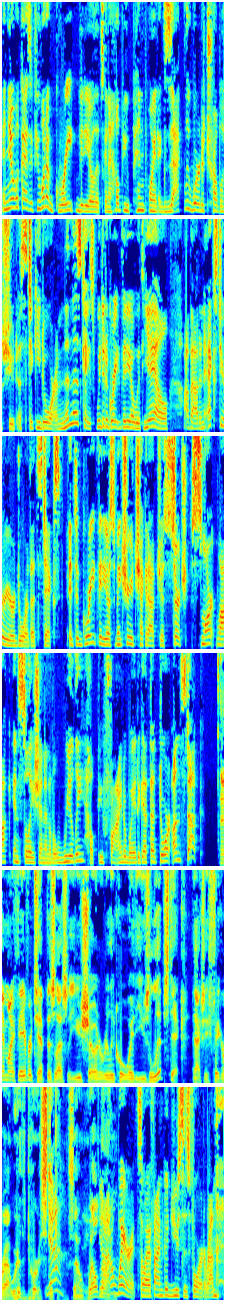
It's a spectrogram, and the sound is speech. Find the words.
And you know what, guys? If you want a great video that's going to help you pinpoint exactly where to troubleshoot a sticky door, and in this case, we did a great video with Yale about an exterior door that sticks. It's a great video, so make sure you check it out. Just search Smart Lock Installation, and it'll really help you find a way to get that door unstuck. And my favorite tip is Leslie, you showed a really cool way to use lipstick to actually figure out where the door is sticking. Yeah. So well done. Yeah, I don't wear it, so I find good uses for it around the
